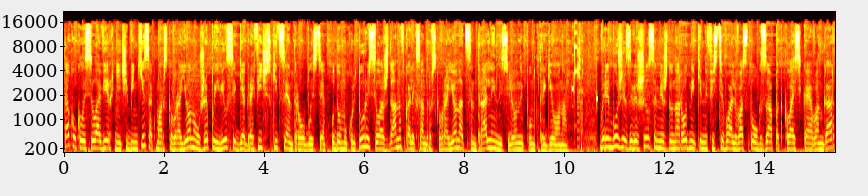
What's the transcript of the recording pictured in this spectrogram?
Так, около села Верхние Чебеньки Сакмарского района уже появился географический центр области. У Дома культуры села Ждановка Александровского района центральный населенный пункт региона. В Оренбурге завершился международный кинофестиваль «Восток-Запад. Классика и авангард».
